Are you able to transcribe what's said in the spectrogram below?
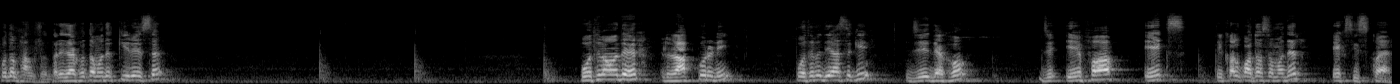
প্রথম ফাংশন তাহলে দেখো তো আমাদের কি রয়েছে? প্রথমে আমাদের রাপ করে নিই। প্রথমে দেওয়া আছে কি? যে দেখো, যে এফ অফ এক্স ইকাল কত আছে আমাদের? এক্স স্কোয়ার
